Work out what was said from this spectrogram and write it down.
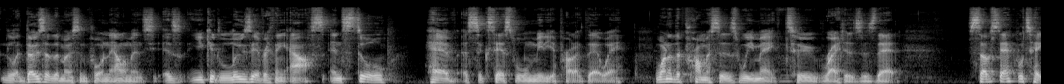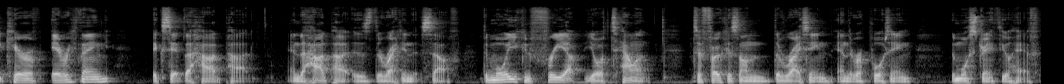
like those are the most important elements is you could lose everything else and still have a successful media product that way one of the promises we make to writers is that Substack will take care of everything except the hard part. And the hard part is the writing itself. The more you can free up your talent to focus on the writing and the reporting, the more strength you'll have.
